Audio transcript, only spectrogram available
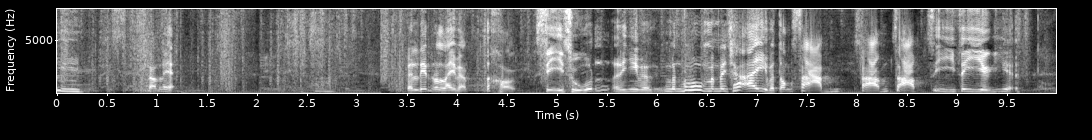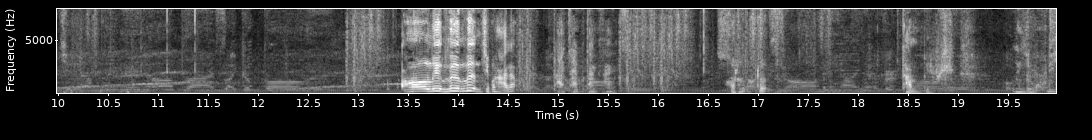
อืมนั่นแหละไปเล่นอะไรแบบของสี่ศูนย์อะไรอย่างงี้มันมันไม่ใช่ มันต้องสามสามสามสี่สี่อย่างเงี้ย อ๋อลื่นลื่นลื่นชิบหายแล้วตายตายตายตายขอโทษขอโทษทำไปไม่รู้ดิ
